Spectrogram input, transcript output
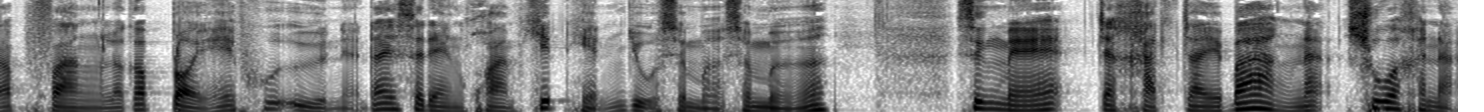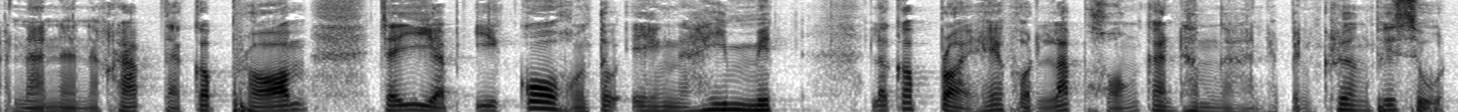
รับฟังแล้วก็ปล่อยให้ผู้อื่นเนี่ยได้แสดงความคิดเห็นอยู่เสมอๆซึ่งแม้จะขัดใจบ้างณนะชั่วขณะนั้นนะครับ แต่ก็พร้อมจะเหยียบอีโก้ของตัวเองนะให้มิด แล้วก็ปล่อยให้ผลลัพธ์ของการทำงานเป็นเครื่องพิสูจน์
